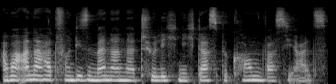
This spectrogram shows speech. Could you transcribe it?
Aber Anna hat von diesen Männern natürlich nicht das bekommen, was sie als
